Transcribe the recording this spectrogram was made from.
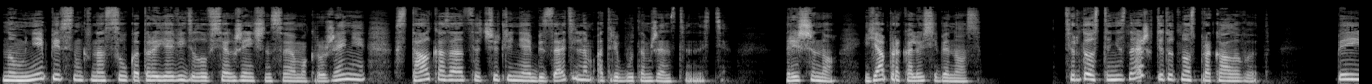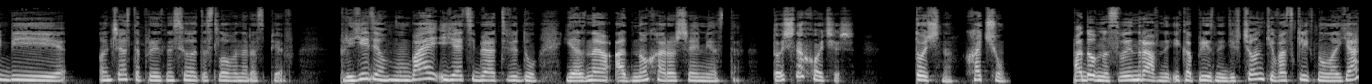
но мне пирсинг в носу, который я видела у всех женщин в своем окружении, стал казаться чуть ли не обязательным атрибутом женственности. Решено, я проколю себе нос. «Фердос, ты не знаешь, где тут нос прокалывают?» «Бейби!» Он часто произносил это слово на распев. «Приедем в Мумбаи, и я тебя отведу. Я знаю одно хорошее место. Точно хочешь?» «Точно, хочу!» Подобно своенравной и капризной девчонке воскликнула я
